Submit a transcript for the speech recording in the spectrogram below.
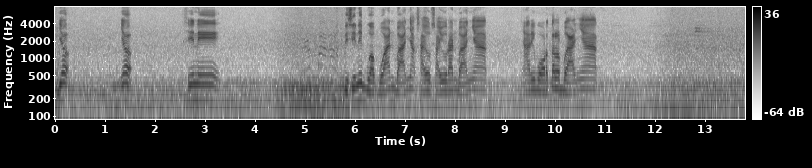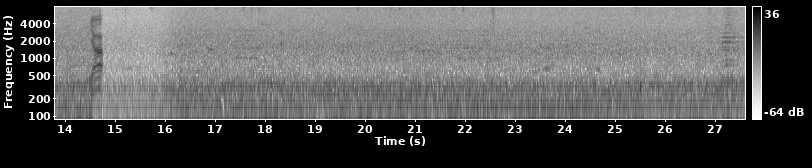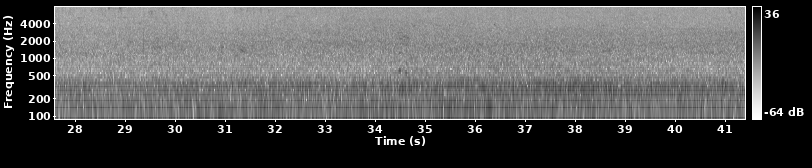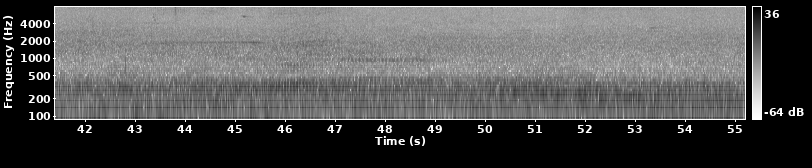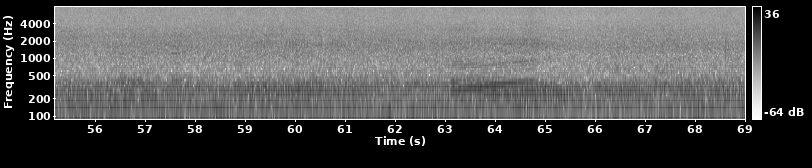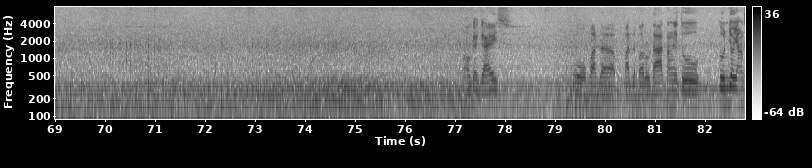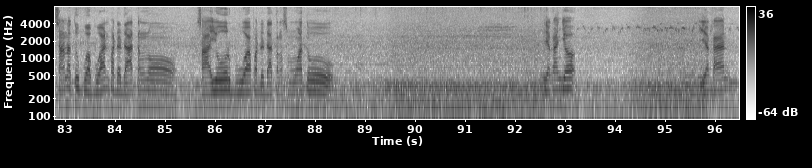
Yuk yuk. Sini. Di sini buah-buahan banyak sayur-sayuran banyak. Nyari wortel banyak. Yuk Oke guys. Oh, pada pada baru datang itu tunjuk yang di sana tuh buah-buahan pada datang no. Sayur, buah pada datang semua tuh. Iya kan, Jo? Iya kan?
